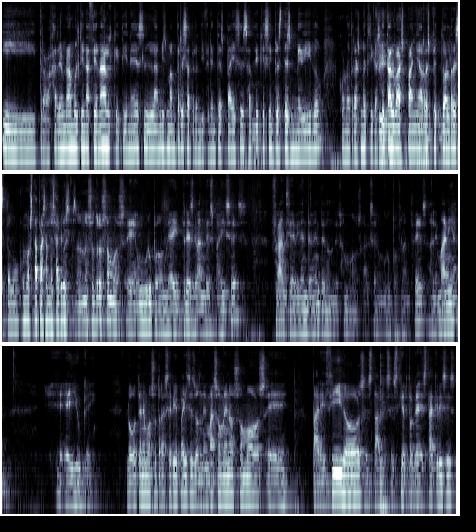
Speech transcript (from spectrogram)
Y trabajar en una multinacional que tienes la misma empresa pero en diferentes países hace que siempre estés medido con otras métricas. ¿Qué tal va España respecto al resto? ¿Cómo está pasando esta crisis? Nosotros somos eh, un grupo donde hay tres grandes países. Francia, evidentemente, donde somos, al ser un grupo francés, Alemania e eh, UK. Luego tenemos otra serie de países donde más o menos somos eh, parecidos, estables. Es cierto que esta crisis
